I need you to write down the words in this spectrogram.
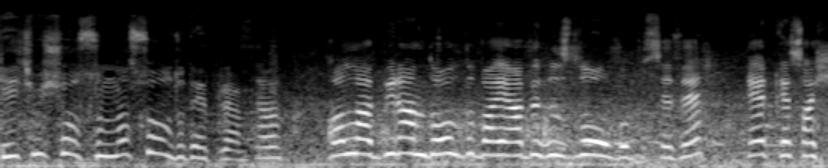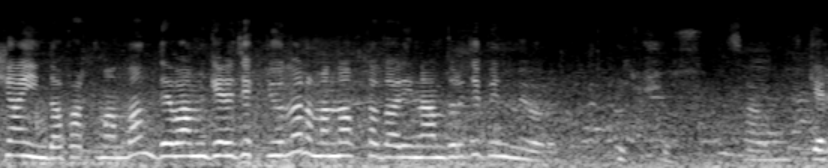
Geçmiş olsun. Nasıl oldu deprem? Ya, Vallahi bir anda oldu bayağı bir hızlı oldu bu sefer. Herkes aşağı indi apartmandan. Devamı gelecek diyorlar ama ne kadar inandırıcı bilmiyorum. Geçmiş olsun. Sağ olun. Gel.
